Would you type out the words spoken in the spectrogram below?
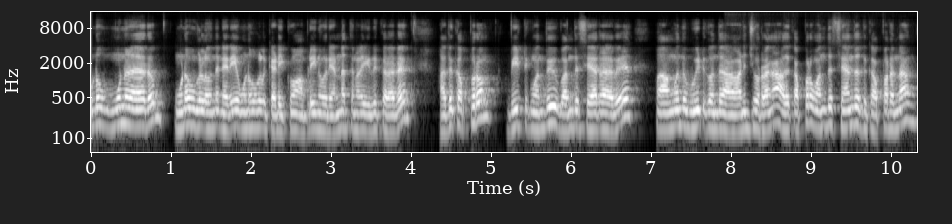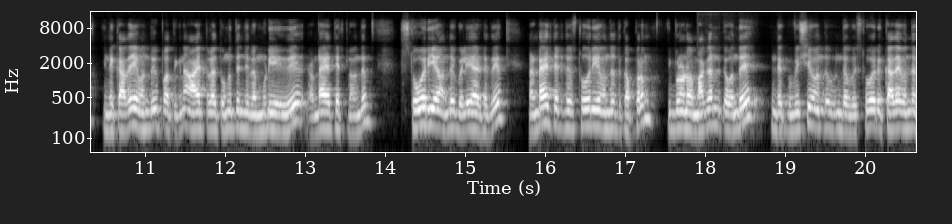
உணவு மூணு நேரம் உணவுகள் வந்து நிறைய உணவுகள் கிடைக்கும் அப்படின்னு ஒரு எண்ணத்தினால இருக்கிறாரு. அதுக்கப்புறம் வீட்டுக்கு வந்து வந்து சேர்றாரு. அவங்க வந்து வீட்டுக்கு வந்து அனுப்பிச்சி விட்றாங்க. அதுக்கப்புறம் வந்து சேர்ந்ததுக்கு அப்புறம் தான் இந்த கதையை வந்து பார்த்திங்கன்னா ஆயிரத்தி தொள்ளாயிரத்தி தொண்ணூத்தஞ்சில் முடியுது. ரெண்டாயிரத்தி எட்டில் வந்து ஸ்டோரியாக வந்து விளையாடுது ரெண்டாயிரத்தி எட்டு ஸ்டோரியை வந்ததுக்கப்புறம் இவனோட மகனுக்கு வந்து இந்த விஷயம் வந்து இந்த ஸ்டோரி கதை வந்து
